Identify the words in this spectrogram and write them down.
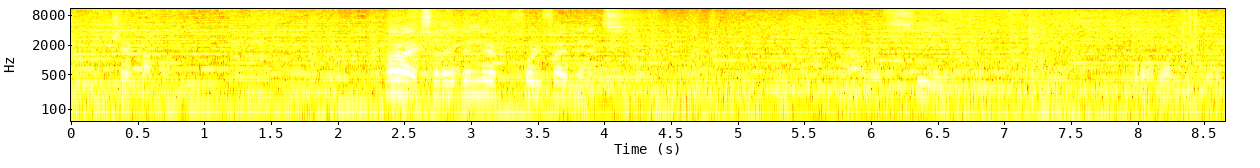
and check up on them. All right, so they've been there for 45 minutes. Now let's see working with.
